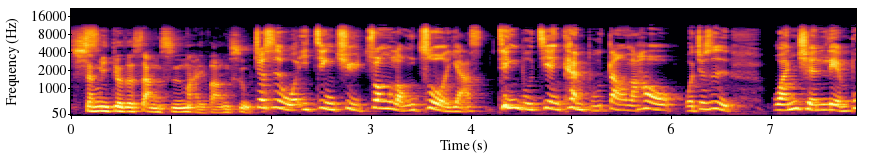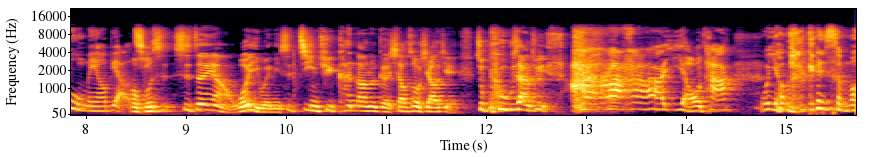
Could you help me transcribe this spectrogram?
什么叫做丧尸买房术？就是我一进去装聋作哑，听不见看不到，然后我就是。完全脸部没有表情。哦，不是，是这样。我以为你是进去看到那个销售小姐就扑上去啊，咬她。我咬她干什么？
